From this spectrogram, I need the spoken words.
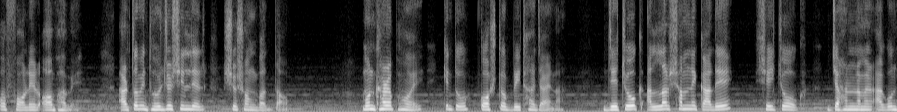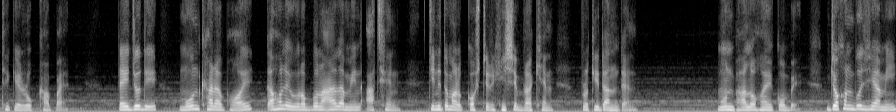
ও ফলের অভাবে। আর তুমি ধৈর্যশীলদের সুসংবাদ দাও। মন খারাপ হয়, কিন্তু কষ্ট বৃথা যায় না। যে চোখ আল্লাহর সামনে কাঁদে, সেই চোখ জাহান্নামের আগুন থেকে রক্ষা পায়। তাই যদি মন খারাপ হয়, তাহলে রব্বুল আলামিন আছেন, যিনি তোমার কষ্টের হিসেব রাখেন, প্রতিদান দেন। মন ভালো হয় কবে? যখন বুঝি আমি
